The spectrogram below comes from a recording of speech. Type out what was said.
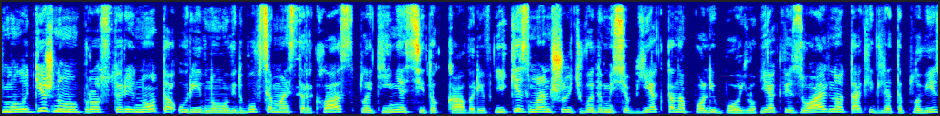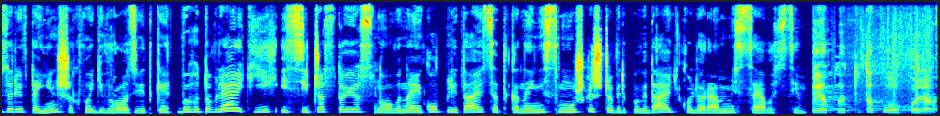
В молодіжному просторі нота у Рівному відбувся майстер-клас з плетіння сіток каверів, які зменшують видимість об'єкта на полі бою, як візуально, так і для тепловізорів та інших видів розвідки. Виготовляють їх із сітчастої основи, на яку вплітаються тканинні смужки, що відповідають кольорам місцевості. Я плету такого кольору,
